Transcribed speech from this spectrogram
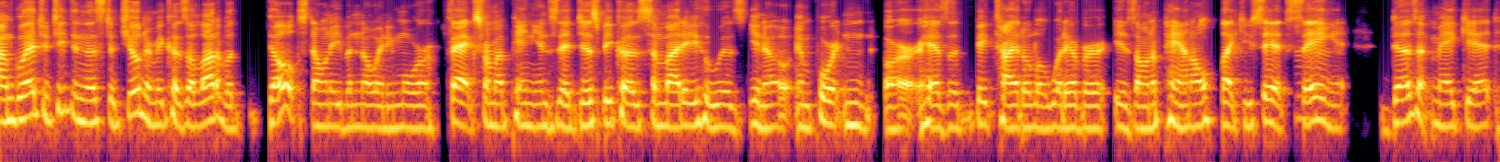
I'm glad you're teaching this to children because a lot of adults don't even know anymore facts from opinions that just because somebody who is, you know, important or has a big title or whatever is on a panel, like you said, mm-hmm. saying it doesn't make it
